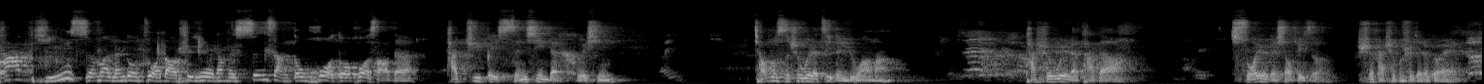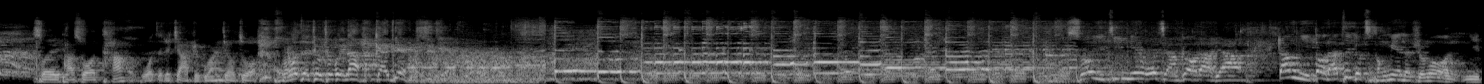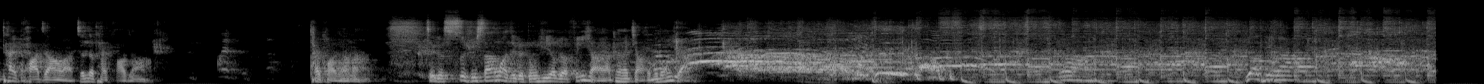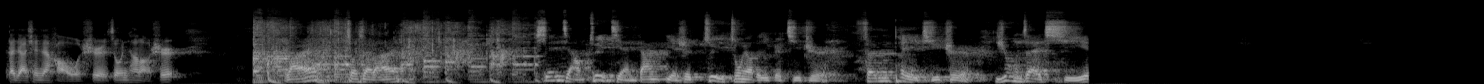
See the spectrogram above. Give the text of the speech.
他凭什么能够做到？是因为他们身上都或多或少的，他具备神性的核心。乔布斯是为了自己的欲望吗？他是为了他的所有的消费者，是还是不是这个各位？所以他说，他活着的价值观叫做活着就是为了改变世界。所以今天我想告诉大家，当你到达这个层面的时候，你太夸张了，真的太夸张了，太夸张了。这个四十三万这个东西要不要分享呀？看看讲什么东西啊？要听吗！大家现在好，我是周文强老师。来，坐下来。先讲最简单也是最重要的一个机制——分配机制，用在企业。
